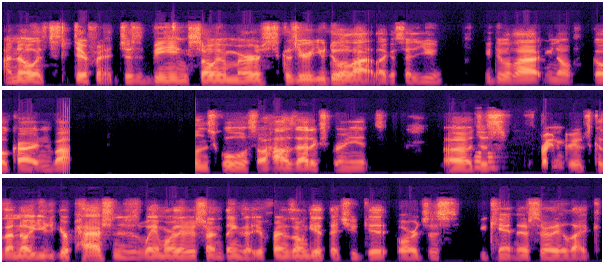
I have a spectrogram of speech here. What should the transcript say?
I know it's different just being so immersed because you you do a lot. Like I said, you you do a lot. You know, go kart and in school. So how's that experience? Uh, just friend groups because I know you your passion is just way more there. There's certain things that your friends don't get that you get, or just you can't necessarily like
